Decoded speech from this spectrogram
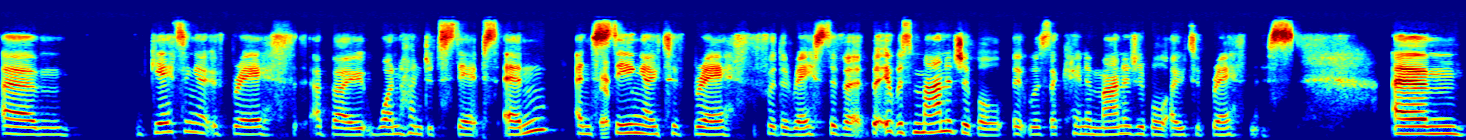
um, getting out of breath about 100 steps in and yep. staying out of breath for the rest of it. But it was manageable. It was a kind of manageable out of breathness. Um,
